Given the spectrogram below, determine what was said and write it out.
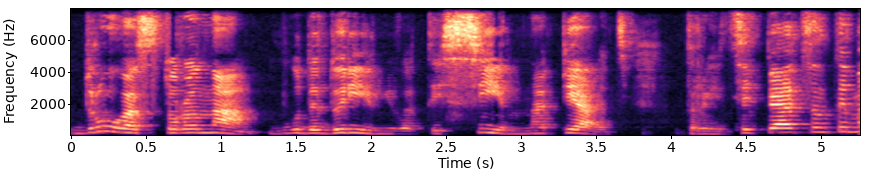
друга сторона буде дорівнювати 7 на 5 35 см,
